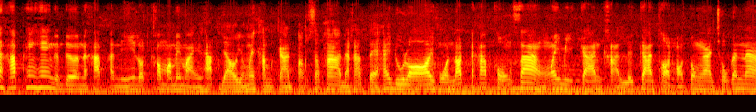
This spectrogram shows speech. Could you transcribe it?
นะครับแห้งๆเดิมๆนะครับคันนี้รถเข้ามาใหม่ๆนะครับเรายังไม่ทำการปรับสภาพนะครับ แต่ให้ดูรอยหัวน็อตนะครับ โครงสร้างไม่มีการขันหรือการถอดของตรงงานโชคด้านหน้า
